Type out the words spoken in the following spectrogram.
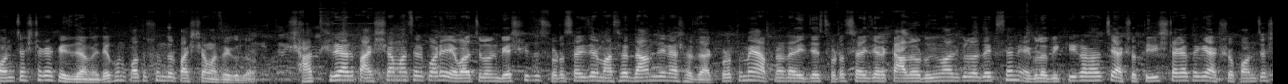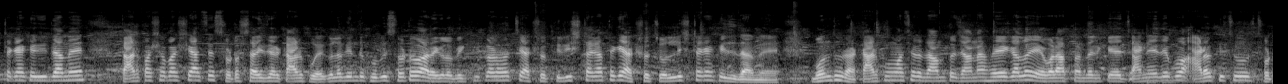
পঞ্চাশ টাকা কেজি দামে। দেখুন কত সুন্দর পাঁচশা মাছ এগুলো। সাতক্ষীরার পাঁচশা মাছের পরে এবার চলুন বেশ কিছু ছোট সাইজের মাছের দাম জেনে আসা যাক। প্রথমে আপনারা এই যে ছোট সাইজের কালো রুই মাছগুলো দেখছেন, এগুলো বিক্রি করা হচ্ছে একশো টাকা থেকে একশো পঞ্চাশ টাকা কেজি দামে। তার পাশাপাশি আছে ছোট সাইজের কার্পু, এগুলো কিন্তু খুবই ছোট আর এগুলো বিক্রি করা হচ্ছে একশো টাকা থেকে একশো চল্লিশ টাকা কেজি দামে। বন্ধুরা, কার্পু মাছের দাম তো জানা হয়ে গেল, এবার আপনাদেরকে জানিয়ে দেবো আরও কিছু ছোট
